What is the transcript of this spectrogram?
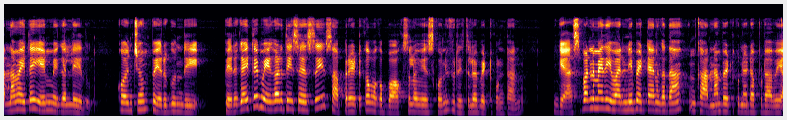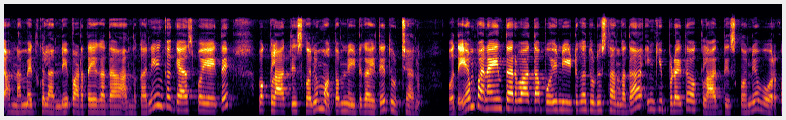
అన్నం అయితే ఏం మిగలలేదు. కొంచెం పెరుగుంది. పెరుగు అయితే తీసేసి సపరేట్గా ఒక బాక్స్లో వేసుకొని ఫ్రిడ్జ్లో పెట్టుకుంటాను. గ్యాస్ బండ మీద ఇవన్నీ పెట్టాను కదా ఇంకా అన్నం పెట్టుకునేటప్పుడు అవి అన్నం మెతుకులు అన్నీ పడతాయి కదా అందుకని ఇంకా గ్యాస్ పొయ్యి అయితే ఒక క్లాత్ తీసుకొని మొత్తం నీట్గా అయితే తుడిచాను. ఉదయం పని అయిన తర్వాత పొయ్యి నీట్గా తుడుస్తాం కదా ఇంక ఇప్పుడైతే ఒక క్లాత్ తీసుకొని ఊరక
